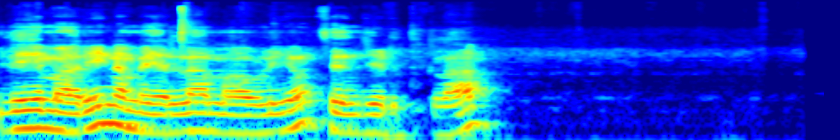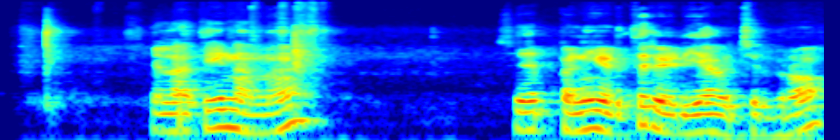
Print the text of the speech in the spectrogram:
இதே மாதிரி நம்ம எல்லா மாவுலேயும் செஞ்சு எடுத்துக்கலாம். எல்லாத்தையும் நம்ம ஷேப் பண்ணி எடுத்து ரெடியாக வச்சுருக்குறோம்.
